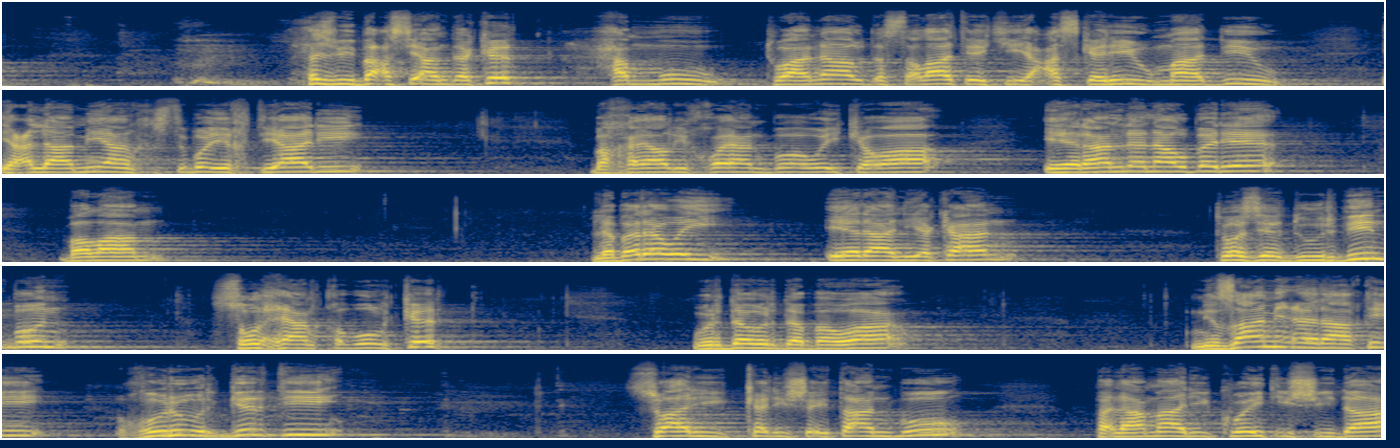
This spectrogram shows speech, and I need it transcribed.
حزبی بەعسیان دەکرد هەموو توانا و دەسەڵاتێکی عسکەری و مادی و ئیعلامیان خستبوو ئیختیاری بە خەیاڵی خۆیان بۆ ئەوەی کەوا ئێران لە ناوبەرێ بەڵام لەبەرەوەی ئێرانیەکان تۆزێ دووربین بوون سڵحیان قبول کرد وردە وردە بەوە نیزامی عێراقی غرور گرتی سواری کەلی شەیتان بوو پەلاماری کویتی شیدا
